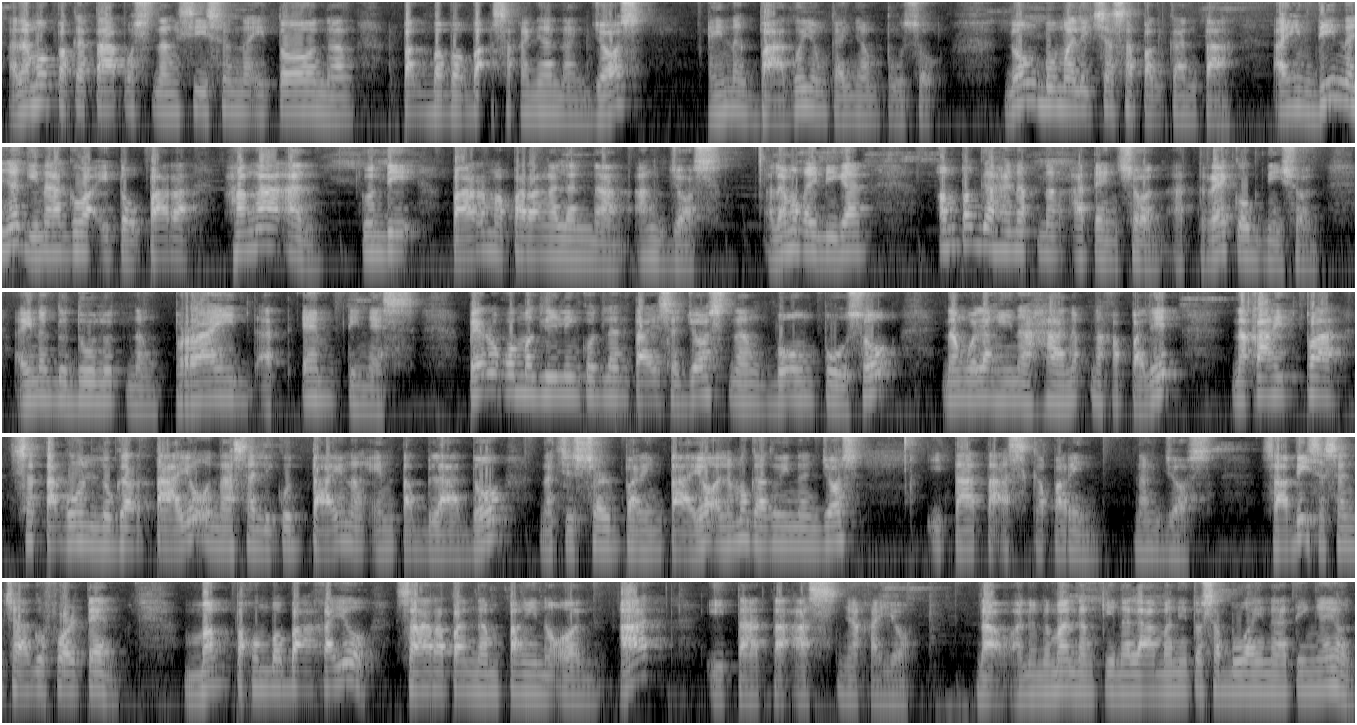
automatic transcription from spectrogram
Alam mo, pagkatapos ng season na ito ng pagbababa sa kanya ng Diyos, ay nagbago yung kanyang puso. Noong bumalik siya sa pagkanta, ay hindi na niya ginagawa ito para hangaan, kundi para maparangalan na ang Diyos. Alam mo kaibigan, ang paghahanap ng attention at recognition ay nagdudulot ng pride at emptiness. Pero kung maglilingkod lang tayo sa Diyos ng buong puso, nang walang hinahanap na kapalit, na kahit pa sa tagong lugar tayo o nasa likod tayo ng entablado, nagsiserve pa rin tayo, alam mo gagawin ng Diyos? Itataas ka pa rin ng Diyos. Sabi sa Santiago 4.10, magpakumbaba kayo sa harapan ng Panginoon at itataas niya kayo. Now, ano naman ang kinalaman nito sa buhay natin ngayon?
